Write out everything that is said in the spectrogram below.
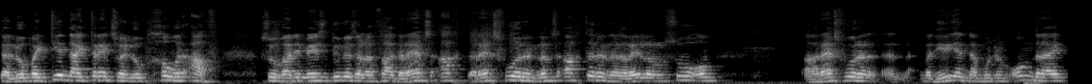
dan loop hy teen daai tred so hy loop gouer af so wat die mense doen is hulle vat regs agter regs voor en links agter en dan ry hulle so om uh, regs voor en met hierdie een dan moet hom omdraai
